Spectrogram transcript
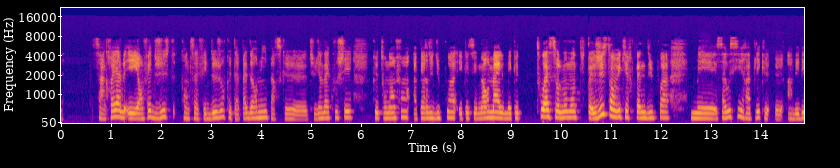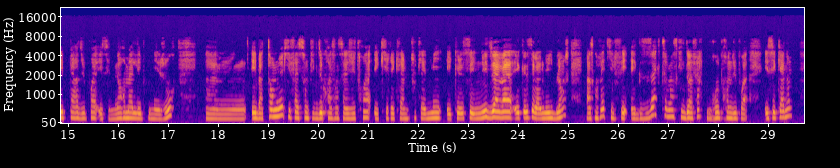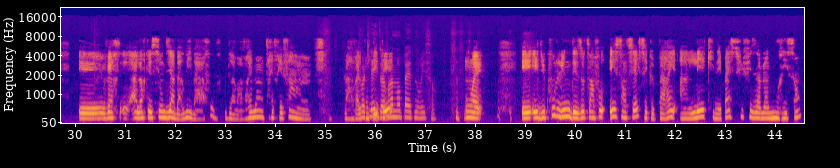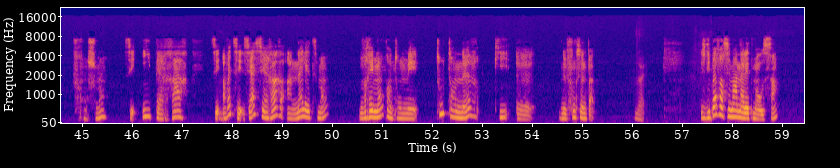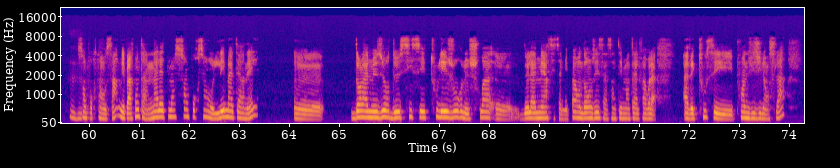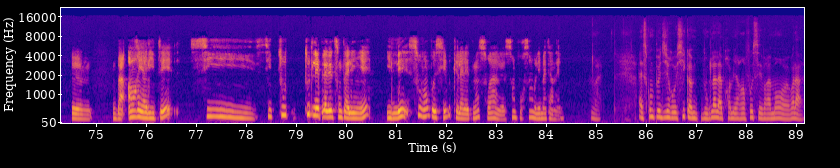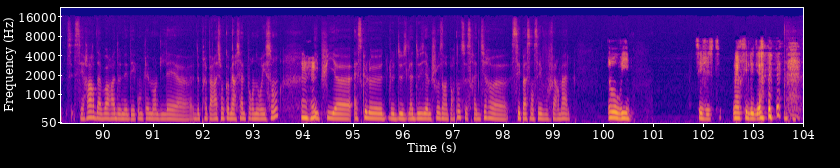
C'est incroyable. Et en fait, juste quand ça fait deux jours que t'as pas dormi parce que tu viens d'accoucher, que ton enfant a perdu du poids et que c'est normal, mais que toi, sur le moment, tu as juste envie qu'il reprenne du poids. Mais ça aussi, rappeler que euh, un bébé perd du poids et c'est normal les premiers jours. Euh, et bah tant mieux qu'il fasse son pic de croissance à J3 et qu'il réclame toute la nuit et que c'est une nuit de Java et que c'est la nuit blanche parce qu'en fait il fait exactement ce qu'il doit faire pour reprendre du poids. Et c'est canon. Et vers alors que si on dit ah bah oui bah fou, il doit avoir vraiment très très faim bah on va le Votre lait, il doit compléter. vraiment pas être nourrissant. ouais. Et, et du coup l'une des autres infos essentielles c'est que pareil un lait qui n'est pas suffisamment nourrissant franchement c'est hyper rare c'est en fait c'est assez rare un allaitement vraiment quand on met tout en œuvre qui euh, ne fonctionne pas Ouais. je dis pas forcément un allaitement au sein Mhm. 100% au sein, mais par contre un allaitement 100% au lait maternel, euh, dans la mesure de si c'est tous les jours le choix euh, de la mère, si ça ne met pas en danger sa santé mentale, enfin voilà, avec tous ces points de vigilance là, euh, bah en réalité, si si tout- toutes les planètes sont alignées, il est souvent possible que l'allaitement soit euh, 100% au lait maternel. Est-ce qu'on peut dire aussi, comme donc là la première info, c'est vraiment euh, voilà, c'est rare d'avoir à donner des compléments de lait euh, de préparation commerciale pour nourrissons. Mhm. Et puis, euh, est-ce que le, le deux- la deuxième chose importante, ce serait de dire euh, c'est pas censé vous faire mal? Oh oui, c'est juste. Merci de le dire.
